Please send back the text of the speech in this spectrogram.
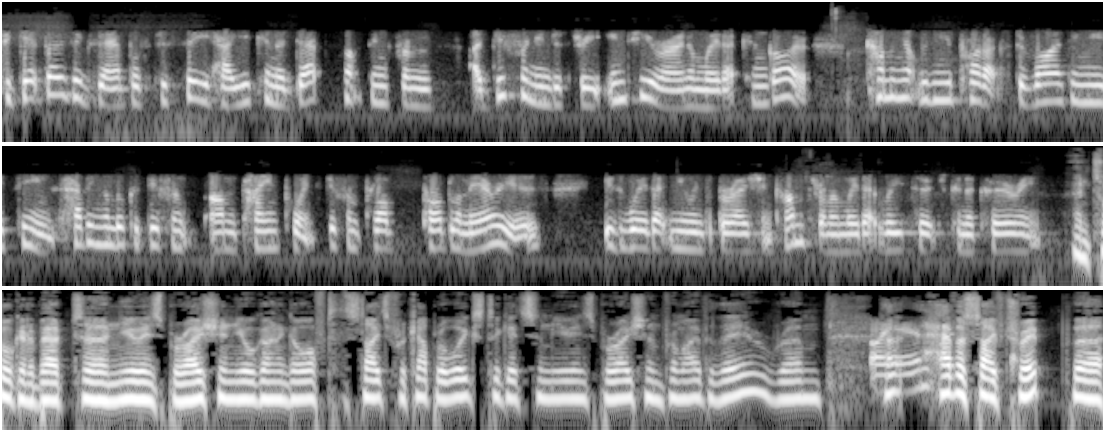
to get those examples to see how you can adapt something from a different industry into your own and where that can go. Coming up with new products, devising new things, having a look at different um, pain points, different pro- problem areas is where that new inspiration comes from and where that research can occur in. And talking about uh, new inspiration, you're going to go off to the States for a couple of weeks to get some new inspiration from over there. Um, I ha- am. Have a safe trip. Uh,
